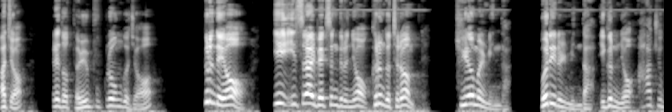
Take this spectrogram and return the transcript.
맞죠? 그래도 덜 부끄러운 거죠. 그런데요, 이 이스라엘 백성들은요, 그런 것처럼 수염을 민다, 머리를 민다, 이거는요, 아주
